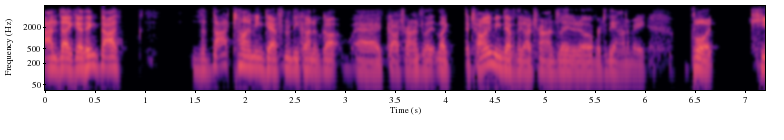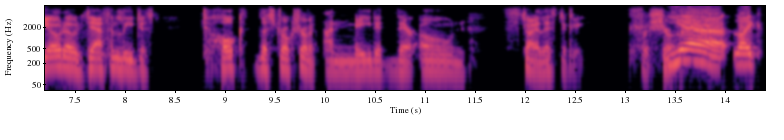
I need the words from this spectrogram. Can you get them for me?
and like I think that that, that timing definitely kind of got uh, got translated. Like the timing definitely got translated over to the anime, but Kyoto definitely just took the structure of it and made it their own stylistically, for sure. Yeah, like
